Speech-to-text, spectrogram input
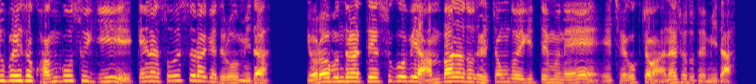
유튜브에서 광고 수익이 꽤나 쏠쏠하게 들어옵니다. 여러분들한테 수고비 안 받아도 될 정도이기 때문에 예, 제 걱정 안 하셔도 됩니다.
